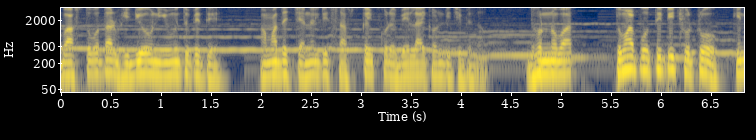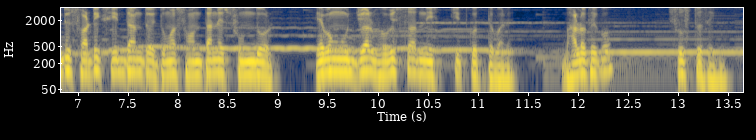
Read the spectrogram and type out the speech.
বাস্তবতার ভিডিও নিয়মিত পেতে আমাদের চ্যানেলটি সাবস্ক্রাইব করে বেল আইকনটি চেপে দাও। ধন্যবাদ। তোমার প্রতিটি ছোট কিন্তু সঠিক সিদ্ধান্তই তোমার সন্তানের সুন্দর এবং উজ্জ্বল ভবিষ্যৎ নিশ্চিত করতে পারে। ভালো থেকো, সুস্থ থেকো।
